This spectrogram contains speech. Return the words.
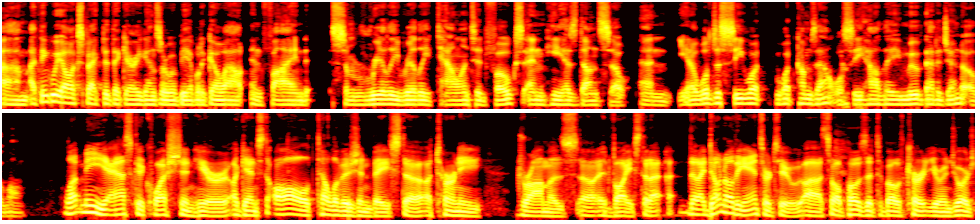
um, I think we all expected that Gary Gensler would be able to go out and find some really, really talented folks, and he has done so. And you know, we'll just see what what comes out. We'll see how they move that agenda along. Let me ask a question here against all television-based uh, attorney dramas uh, advice that I that I don't know the answer to. Uh, so I'll pose it to both Kurt, you, and George.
